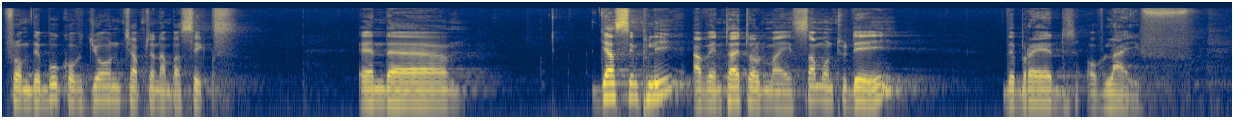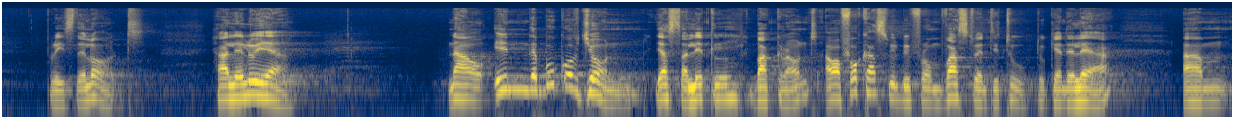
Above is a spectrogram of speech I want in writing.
from the book of John, chapter number 6. And uh, just simply, I've entitled my sermon today, The Bread of Life. Praise the Lord. Hallelujah. Now, in the book of John, just a little background, our focus will be from verse 22 to Kendelea. Um,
